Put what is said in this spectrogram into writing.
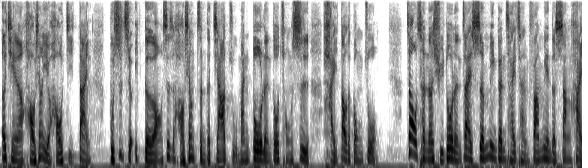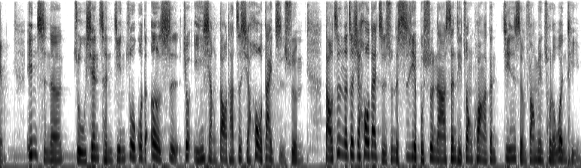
而且呢，好像有好几代，不是只有一个哦，是好像整个家族蛮多人都从事海盗的工作。造成了许多人在生命跟财产方面的伤害，因此呢，祖先曾经做过的恶事就影响到他这些后代子孙，导致呢这些后代子孙的事业不顺啊，身体状况啊，跟精神方面出了问题。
